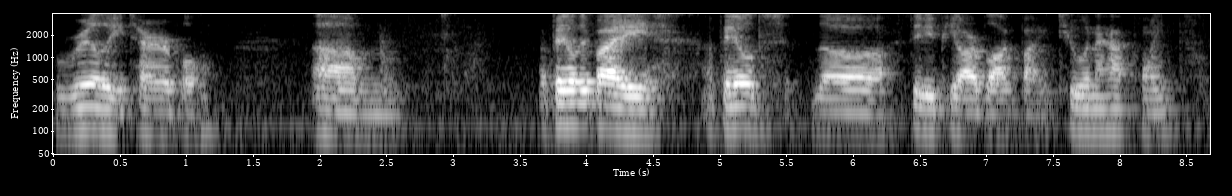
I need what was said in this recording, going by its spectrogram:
really terrible. Um, I failed it by, failed the CVPR block by two and a half points.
